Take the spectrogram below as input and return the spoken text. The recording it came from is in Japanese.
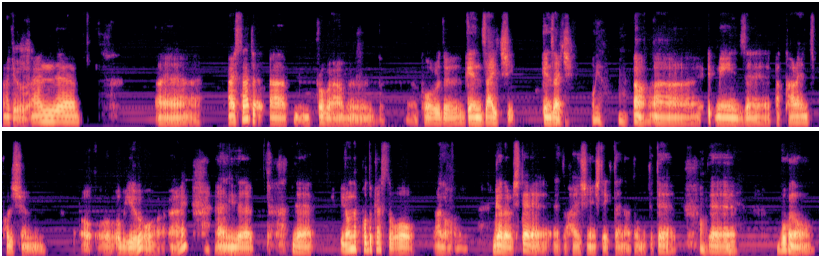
Thank you. And uh, uh, I started a program called 現在地。現在地。 Oh yeah. Uh, uh, it means uh, a current position of, of you, or right? And、uh, でいろんなポッドキャストをあの ギャザーして、えっと配信していきたいなと思ってて、あで僕の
